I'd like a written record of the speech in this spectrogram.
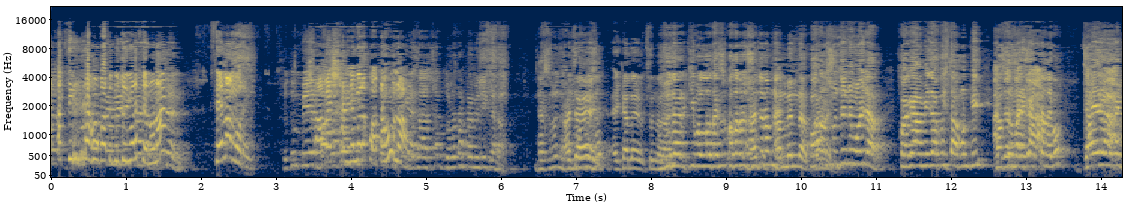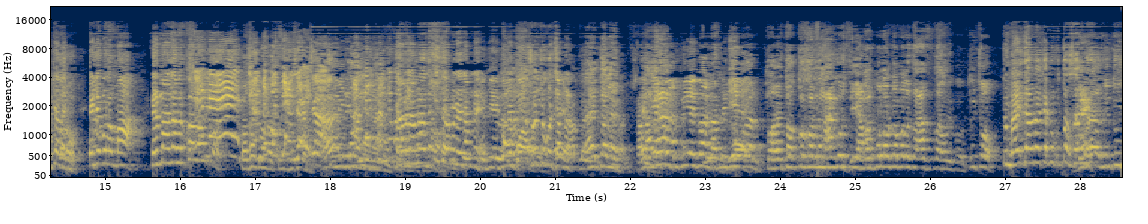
একটা তিররা হোক তুমি তুই মরে চেনো না? সেমা মরে। শুধু মেয়ে সবার সামনে মেরে কথা শুনো। সব দুটোটা ফ্যামিলি খারাপ? আচ্ছা এখানে আমি যা কইছি তখন কি কাউকে মায়ের। কাটটা লেবো মায়ের কাটটা লেবো এটা বলো মা। এর মা নামের কলঙ্ক। কথা বলো আমরা। তো কিছু আপনার সামনে। বড় সহ্য করছে না এই বিয়ে কর আপনি বিয়ে কর তোরে তক্ক করতে না করছি। আমার পোলা কপালে যা আছে তা হইব। তুই চপ। তুমি ভাই দাও না কেন করতেছ তুই তুই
